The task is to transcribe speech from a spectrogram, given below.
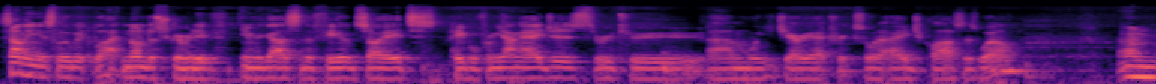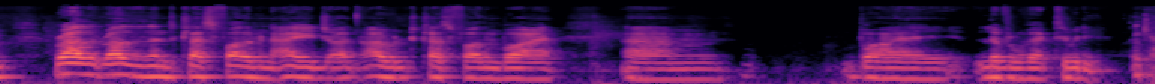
something that's a little bit like non-discriminative in regards to the field? So it's people from young ages through to um, more geriatric sort of age class as well. Um, rather rather than to classify them in age, I, I would classify them by um, by level of activity. Okay.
